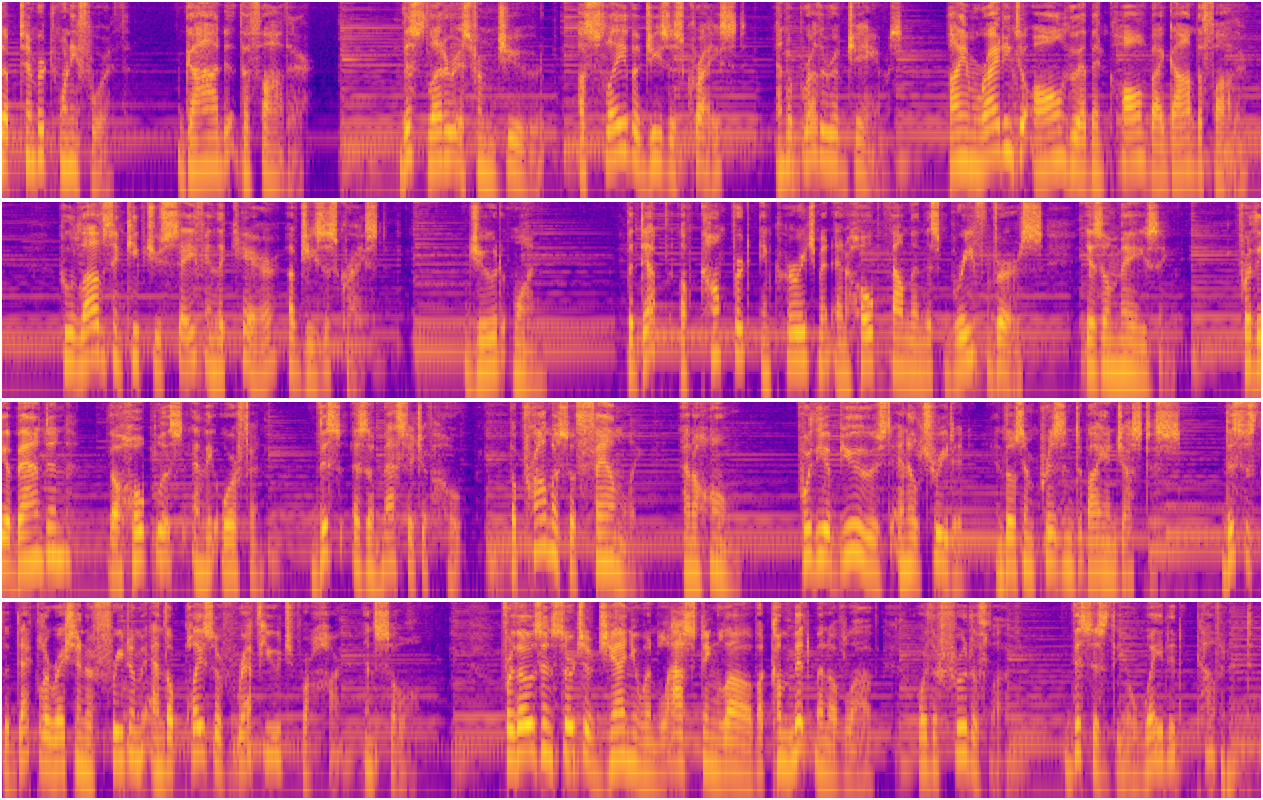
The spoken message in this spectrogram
September 24th. God the Father. This letter is from Jude, a slave of Jesus Christ and a brother of James. I am writing to all who have been called by God the Father, who loves and keeps you safe in the care of Jesus Christ. Jude 1. The depth of comfort, encouragement, and hope found in this brief verse is amazing. For the abandoned, the hopeless, and the orphan, this is a message of hope, the promise of family and a home. For the abused and ill treated, and those imprisoned by injustice, this is the declaration of freedom and the place of refuge for heart and soul. For those in search of genuine, lasting love, a commitment of love, or the fruit of love, this is the awaited covenant.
